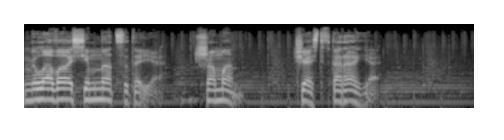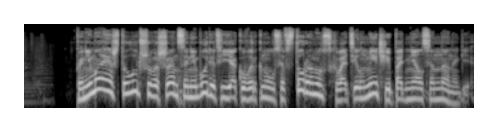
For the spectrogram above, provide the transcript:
Глава 17. Шаман. Часть вторая. Понимая, что лучшего шанса не будет, я кувыркнулся в сторону, схватил меч и поднялся на ноги.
